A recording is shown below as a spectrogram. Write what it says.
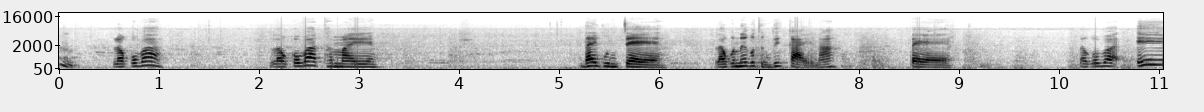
นเราก็ว่า เราก็ว่าทำไม ได้กุญแจ เราก็นึกถึงพี่ไก่นะ แต่ เราก็ว่า เอ๊ะ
